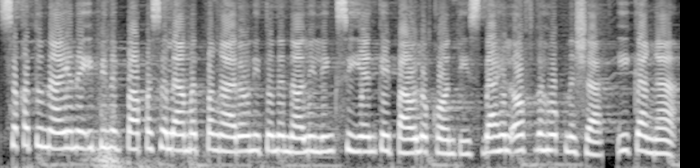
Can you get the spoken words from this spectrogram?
Sa katunayan ay ipinagpapasalamat pangaraw nito na nalilink si Yen kay Paolo Contis dahil off the hook na siya, ika nga.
